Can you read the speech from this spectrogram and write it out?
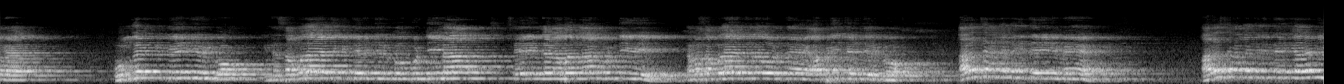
சொல்லுவாங்க உங்களுக்கு தெரிஞ்சிருக்கும். இந்த சமுதாயத்துக்கு தெரிஞ்சிருக்கும் குட்டினா? சரி இந்த நபர் தான் குட்டி. நம்ம சமுதாயத்துல ஒருத்தர் அப்படின்னு தெரிஞ்சிருக்கும். அரசாங்கத்துக்கு தெரியுமே அரசாங்கத்துக்கு தெரிஞ்சாலும் நீ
